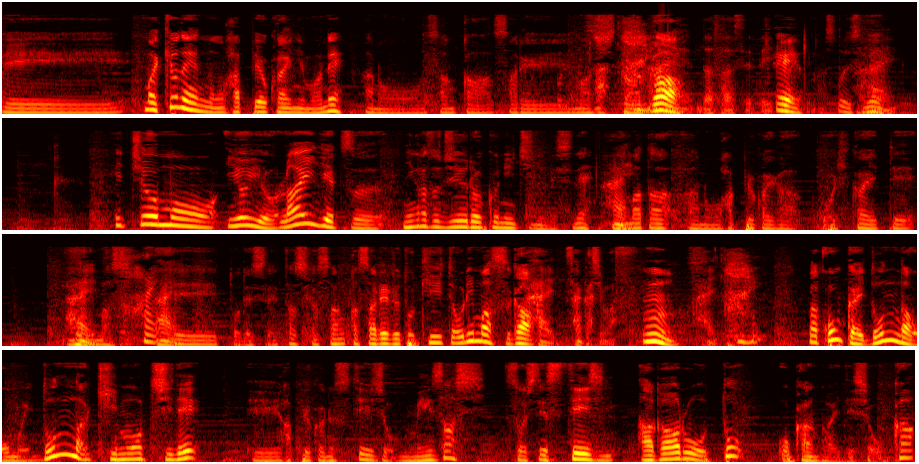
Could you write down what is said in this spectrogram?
えー、まあ去年の発表会にもね、あの、参加されましたはが、い出させていただきました。ええそうですね一応もう、いよいよ来月2月16日にですね、はいまた、あの、発表会がこう控えてはい。おります。はいはいえーとですね、確か参加されると聞いておりますが、はい。参加します。うん。はい。はい。まあ、今回どんな思い、どんな気持ちでえー発表会のステージを目指し、そしてステージに上がろうとお考えでしょうか？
